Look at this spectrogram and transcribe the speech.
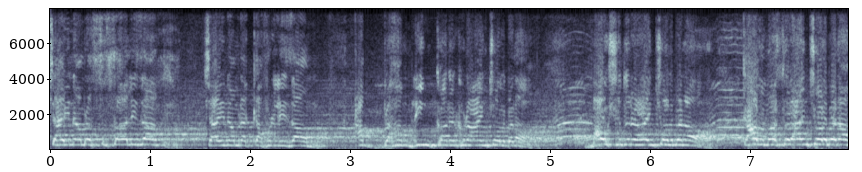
চাই না আমরা সোশ্যালিজম চাই না আমরা ক্যাপিটালিজম। আব্রাহাম লিঙ্কনের কোনো আইন চলবে না। মাউসুদের আইন চলবে না। কাল মাসের আইন চলবে না।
